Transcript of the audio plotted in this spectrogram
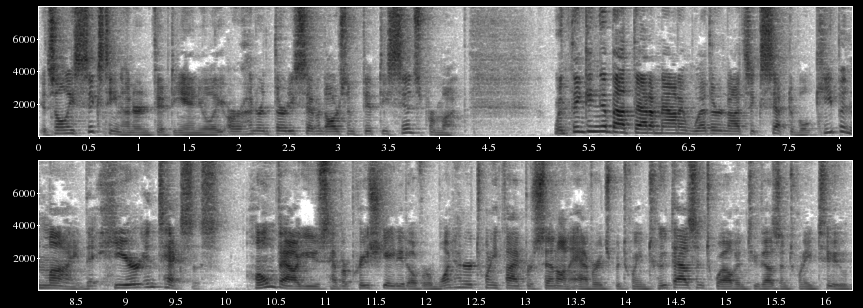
it's only 1,650 annually or $137.50 per month. When thinking about that amount and whether or not it's acceptable, keep in mind that here in Texas, home values have appreciated over 125% on average between 2012 and 2022,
